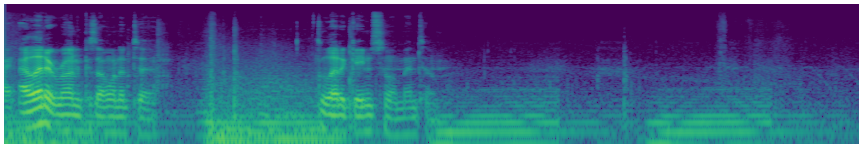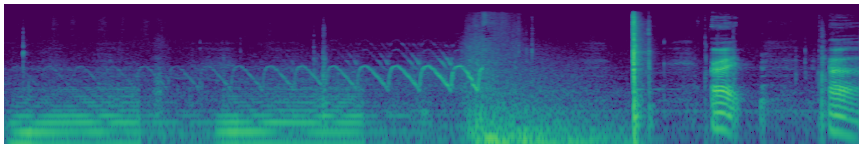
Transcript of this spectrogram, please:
All right, I let it run because I wanted to let it gain some momentum. All right. Uh,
